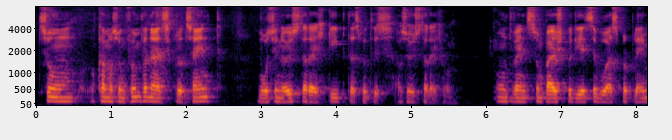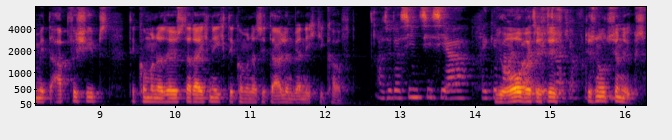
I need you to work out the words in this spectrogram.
zum, kann man sagen, 95 Prozent, was es in Österreich gibt, dass wir das aus Österreich holen. Und wenn es zum Beispiel jetzt war das Problem mit Apfelchips, die kommen aus Österreich nicht, die kommen aus Italien, werden nicht gekauft. Also da sind Sie sehr Ja, regional. aber für das, das, das nutzt ja nichts.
